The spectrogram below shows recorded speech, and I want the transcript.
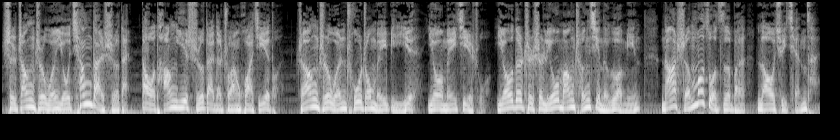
是张直文由枪弹时代到糖衣时代的转化阶段。张直文初中没毕业，又没技术，有的只是流氓成性的恶名，拿什么做资本捞取钱财？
